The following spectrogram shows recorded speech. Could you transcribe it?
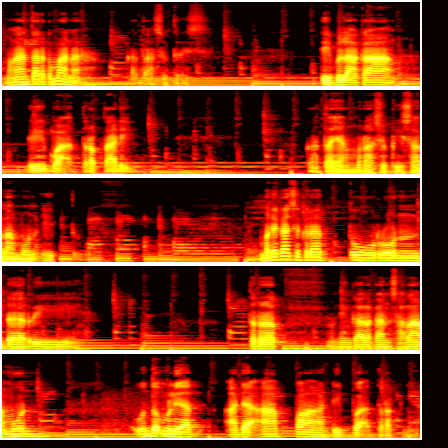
Mengantar ke mana? Kata Sutris. Di belakang, di bak truk tadi. Kata yang merasuki Salamun itu. Mereka segera turun dari truk meninggalkan Salamun untuk melihat ada apa di bak truknya.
